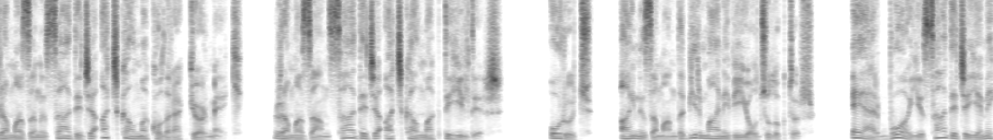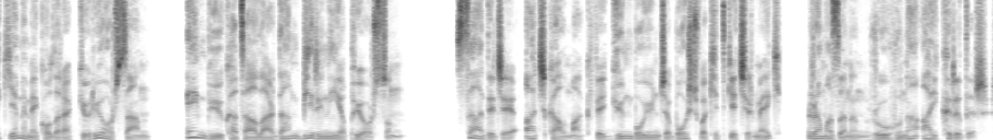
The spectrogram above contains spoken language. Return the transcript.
Ramazan'ı sadece aç kalmak olarak görmek. Ramazan sadece aç kalmak değildir. Oruç, aynı zamanda bir manevi yolculuktur. Eğer bu ayı sadece yemek yememek olarak görüyorsan, en büyük hatalardan birini yapıyorsun. Sadece aç kalmak ve gün boyunca boş vakit geçirmek Ramazan'ın ruhuna aykırıdır.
